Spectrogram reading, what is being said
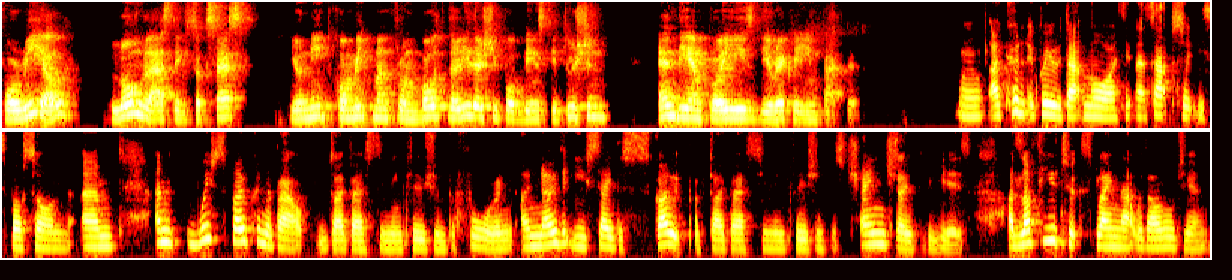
For real, long lasting success, you need commitment from both the leadership of the institution and the employees directly impacted. Mm, I couldn't agree with that more. I think that's absolutely spot on. Um, and we've spoken about diversity and inclusion before, and I know that you say the scope of diversity and inclusion has changed over the years. I'd love for you to explain that with our audience.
